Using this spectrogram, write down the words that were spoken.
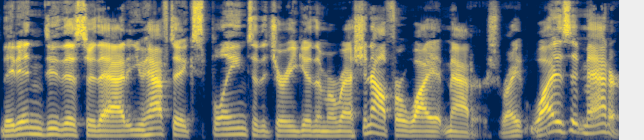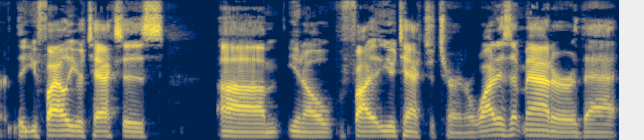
they didn't do this or that. You have to explain to the jury, give them a rationale for why it matters, right? Why does it matter that you file your taxes, um, you know, file your tax return? Or why does it matter that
